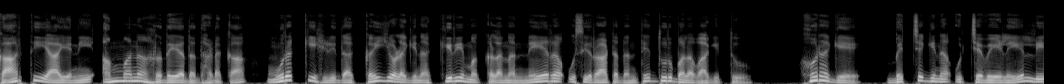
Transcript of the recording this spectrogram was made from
ಕಾರ್ತಿಯಾಯನಿ ಅಮ್ಮನ ಹೃದಯದ ಧಡಕ ಮುರಕ್ಕಿ ಹಿಡಿದ ಕೈಯೊಳಗಿನ ಕಿರಿಮಕ್ಕಳನ ನೇರ ಉಸಿರಾಟದಂತೆ ದುರ್ಬಲವಾಗಿತ್ತು. ಹೊರಗೆ ಬೆಚ್ಚಗಿನ ಉಚ್ಚವೇಳೆಯಲ್ಲಿ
